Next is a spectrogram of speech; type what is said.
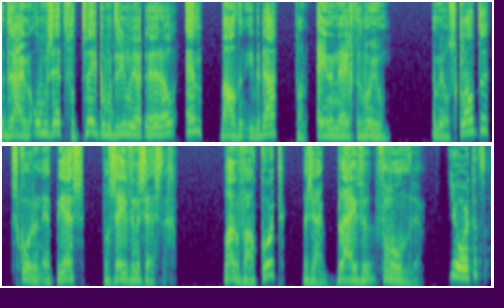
We draaien een omzet van 2,3 miljard euro en behaalden een IBDA van 91 miljoen. En bij onze klanten scoren een NPS van 67. Lang verhaal kort, we zijn blijven verwonderen. Je hoort het.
